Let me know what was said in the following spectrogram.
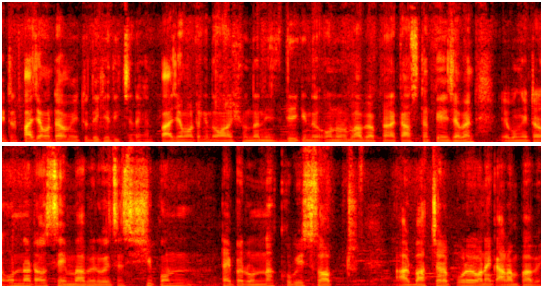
এটার পাজামাটা আমি একটু দেখিয়ে দিচ্ছি। দেখেন পাজামাটা কিন্তু অনেক সুন্দর। নিচ দিয়ে কিন্তু অনুরূপভাবে আপনারা কাজটা পেয়ে যাবেন এবং এটার ওড়নাটাও সেমভাবে রয়েছে। শিপন টাইপের ওড়না, খুবই সফট আর বাচ্চারা পরে অনেক আরাম পাবে।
